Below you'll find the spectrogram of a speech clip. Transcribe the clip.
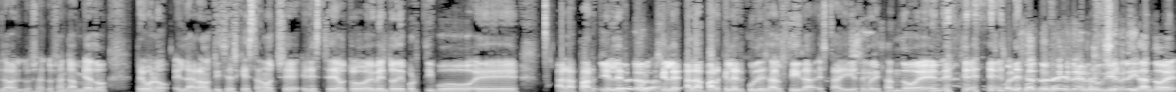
los, han cambiado, pero bueno, la gran noticia es que esta noche, en este otro evento deportivo, eh, a la par que, el a la par que el Hércules Alcira está ahí rivalizando en, en, en, audiencia,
